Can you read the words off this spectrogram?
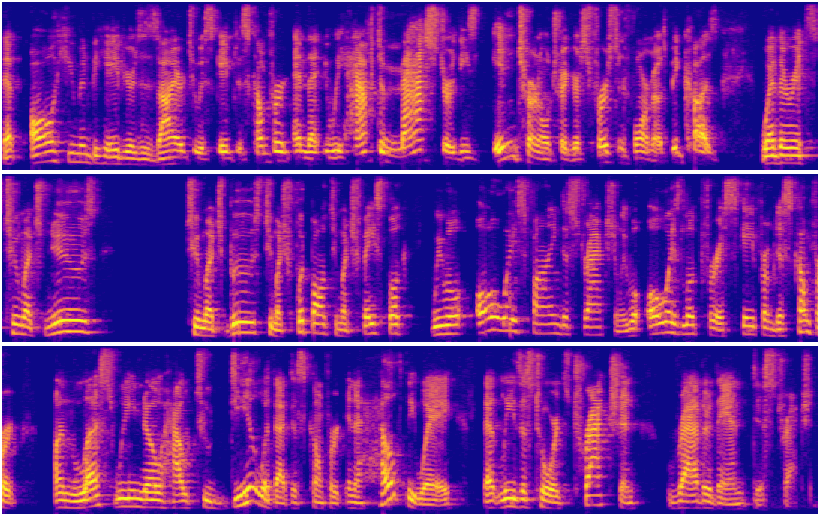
that all human behavior is desire to escape discomfort and that we have to master these internal triggers first and foremost because whether it's too much news, too much booze, too much football, too much Facebook, we will always find distraction. We will always look for escape from discomfort unless we know how to deal with that discomfort in a healthy way that leads us towards traction rather than distraction.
